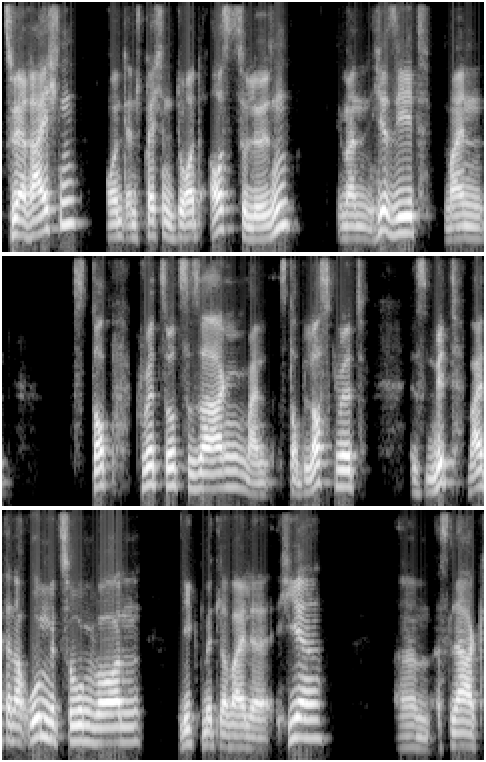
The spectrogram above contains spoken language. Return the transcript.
zu erreichen und entsprechend dort auszulösen. Wie man hier sieht, mein Stop-Grid sozusagen, mein Stop-Loss-Grid ist mit weiter nach oben gezogen worden, liegt mittlerweile hier. Ähm, es lag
